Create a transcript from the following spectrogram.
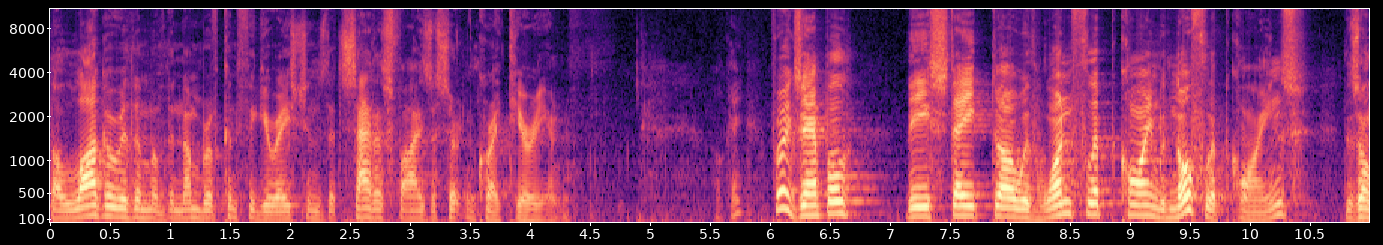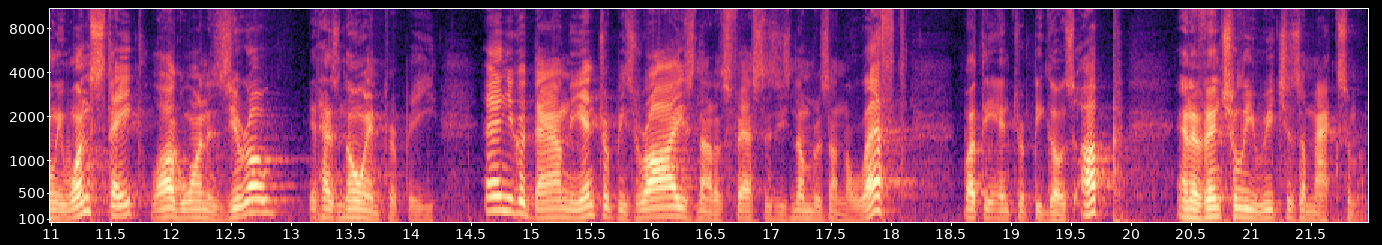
the logarithm of the number of configurations that satisfies a certain criterion. Okay? For example, the state uh, with one flipped coin, with no flipped coins, there's only one state, log 1 is 0, it has no entropy. And you go down, the entropies rise, not as fast as these numbers on the left, but the entropy goes up and eventually reaches a maximum.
